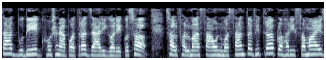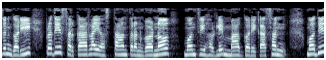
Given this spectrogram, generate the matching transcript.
सात बुधे घोषणा पत्र जारी गरेको छ। छलफलमा साउन मसान्तभित्र प्रहरी समायोजन गरी प्रदेश सरकारलाई हस्तान्तरण गर्न मन्त्रीहरूले माग गरेका छन्। मध्य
